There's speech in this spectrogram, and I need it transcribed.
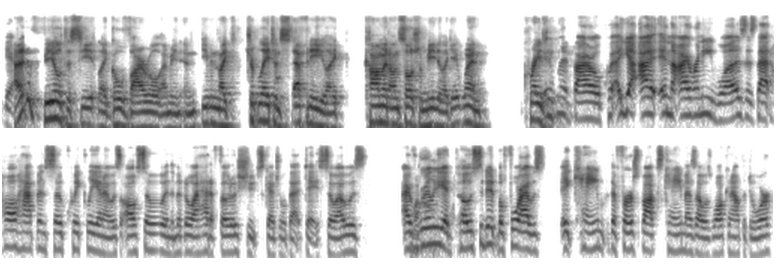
yeah. How did it feel to see it like go viral? I mean, and even like Triple H and Stephanie like comment on social media, like it went crazy. It went viral quick. Uh, yeah, I and the irony was is that all happened so quickly, and I was also in the middle. I had a photo shoot scheduled that day, so I was, I Wow. really had posted it before I was. It came. The first box came as I was walking out the door,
